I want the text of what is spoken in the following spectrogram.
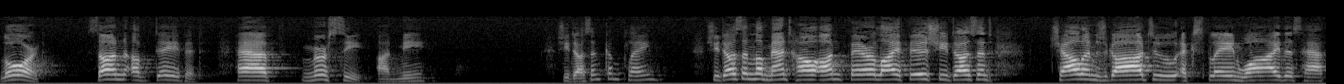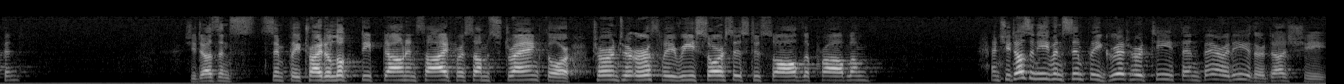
Lord, Son of David, have mercy on me. She doesn't complain. She doesn't lament how unfair life is. She doesn't challenge God to explain why this happened. She doesn't simply try to look deep down inside for some strength or turn to earthly resources to solve the problem. And she doesn't even simply grit her teeth and bear it either, does she?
